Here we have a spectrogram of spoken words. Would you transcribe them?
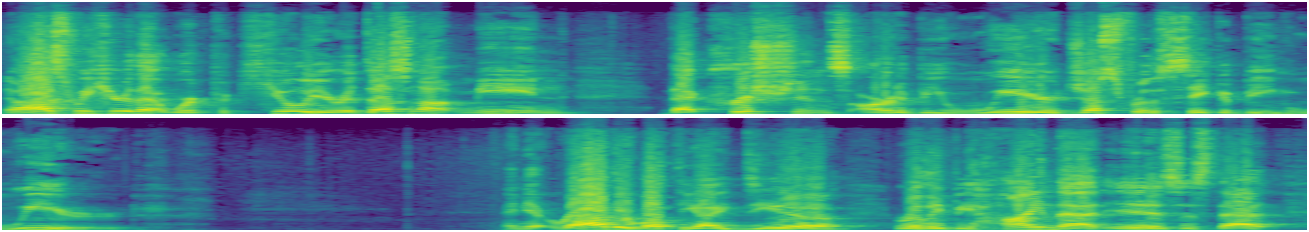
Now, as we hear that word peculiar, it does not mean that Christians are to be weird just for the sake of being weird. And yet, rather, what the idea really behind that is, is that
